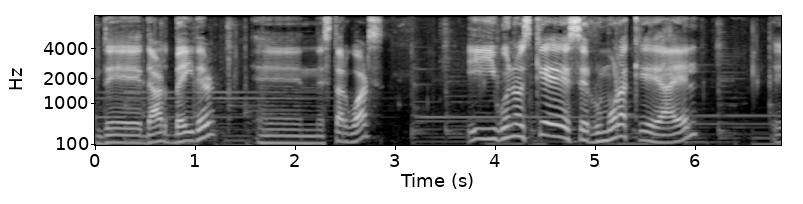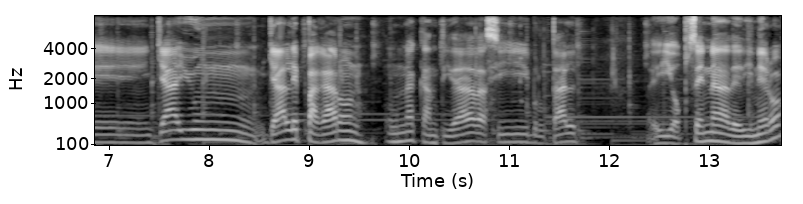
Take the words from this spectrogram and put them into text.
de Darth Vader en Star Wars. Y bueno, es que se rumora que a él eh, ya hay un. ya le pagaron una cantidad así brutal y obscena de dinero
